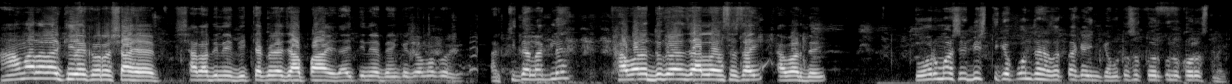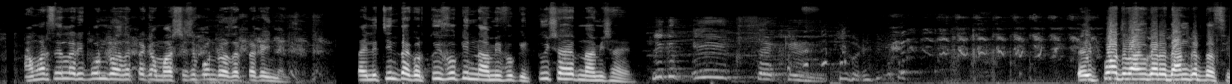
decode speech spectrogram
আমার আবার কি করো সাহেব? সারাদিনে ভিক্ষা করে যা পাই রাইতে নিয়ে ব্যাংকে জমা করি। আর খিদা লাগলে? খাবারের দোকানে যা আল্লাহ কাছে চাই খাবার দেই। তোর মাসে বিশ থেকে পঞ্চাশ হাজার টাকা ইনকাম অথচ তোর কোনো খরচ নাই। আমার স্যালারি পনেরো হাজার টাকা মাস শেষে পনেরো হাজার টাকাই নাই। তাইলে চিন্তা কর তুই ফকির না আমি ফকির তুই সাহেব না আমি সাহেব। এই পথ আমি করে দান করতেছি।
